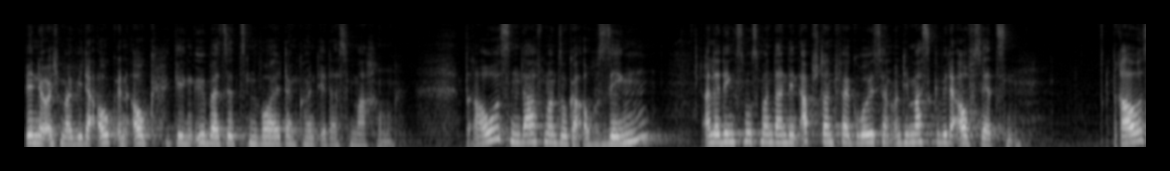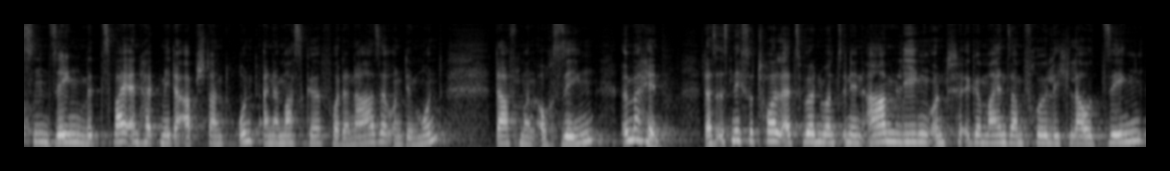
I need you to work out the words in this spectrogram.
Wenn ihr euch mal wieder Aug in Aug gegenüber sitzen wollt, dann könnt ihr das machen. Draußen darf man sogar auch singen. Allerdings muss man dann den Abstand vergrößern und die Maske wieder aufsetzen. Draußen singen mit zweieinhalb Meter Abstand und einer Maske vor der Nase und dem Mund darf man auch singen. Immerhin. Das ist nicht so toll, als würden wir uns in den Armen liegen und gemeinsam fröhlich laut singen,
